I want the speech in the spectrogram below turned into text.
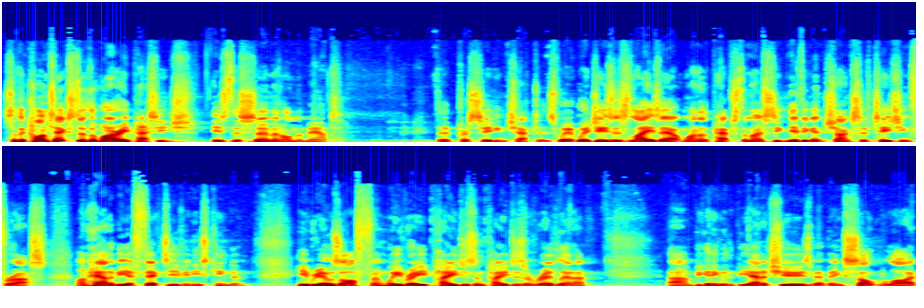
So, the context of the worry passage is the Sermon on the Mount the preceding chapters, where, where Jesus lays out one of perhaps the most significant chunks of teaching for us on how to be effective in his kingdom. He reels off, and we read pages and pages of red letter, um, beginning with the Beatitudes about being salt and light,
